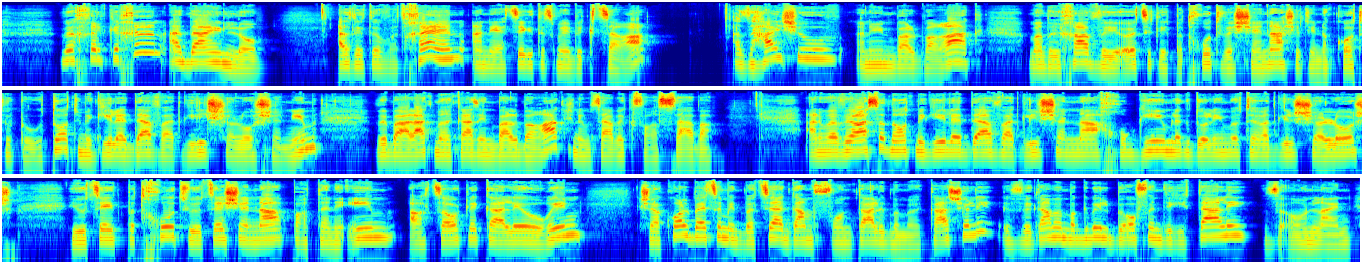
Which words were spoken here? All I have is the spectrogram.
וחלקכן עדיין לא. אז לטובתכן, אני אציג את עצמי בקצרה. אז היי שוב, אני ענבל ברק, מדריכה ויועצת להתפתחות ושינה של תינוקות ופעוטות מגיל לידה ועד גיל שלוש שנים, ובעלת מרכז ענבל ברק שנמצא בכפר סבא. אני מעבירה סדנאות מגיל לידה ועד גיל שנה, חוגים לגדולים יותר עד גיל שלוש, ייעוצי התפתחות ויועצי שינה פרטניים, הרצאות לקהלי הורים, כשהכל בעצם מתבצע גם פרונטלית במרכז שלי, וגם במקביל באופן דיגיטלי ואונליין.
